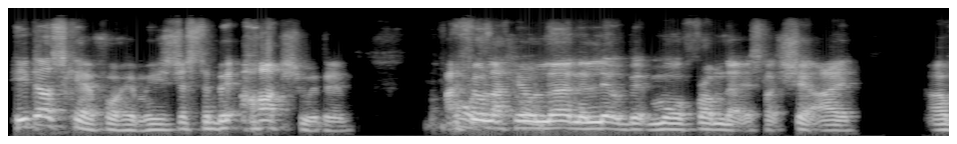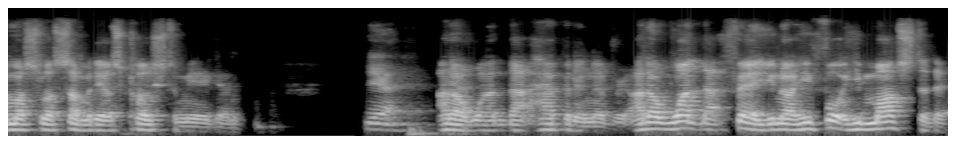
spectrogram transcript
he does care for him. He's just a bit harsh with him. I feel like he'll learn a little bit more from that. It's like, shit, I, I almost lost somebody else close to me again. Yeah. I don't want that happening every. I don't want that fear. You know, he thought he mastered it,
